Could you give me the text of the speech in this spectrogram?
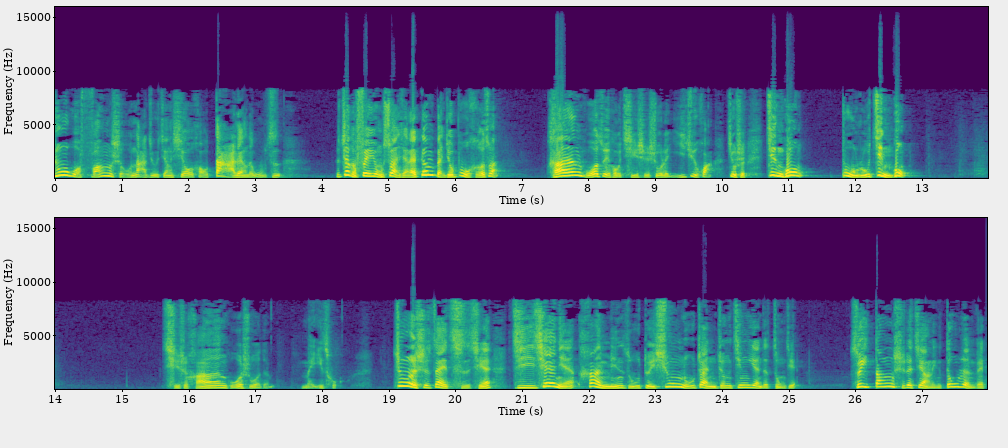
如果防守，那就将消耗大量的物资，这个费用算下来根本就不合算。韩安国最后其实说了一句话，就是“进攻不如进贡”。其实韩安国说的没错，这是在此前几千年汉民族对匈奴战争经验的总结。所以，当时的将领都认为，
